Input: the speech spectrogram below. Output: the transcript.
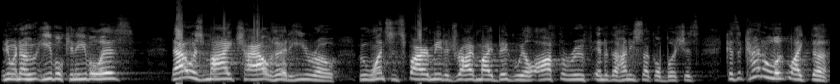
Anyone know who Evel Knievel is? That was my childhood hero who once inspired me to drive my big wheel off the roof into the honeysuckle bushes because it kind of looked like the,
